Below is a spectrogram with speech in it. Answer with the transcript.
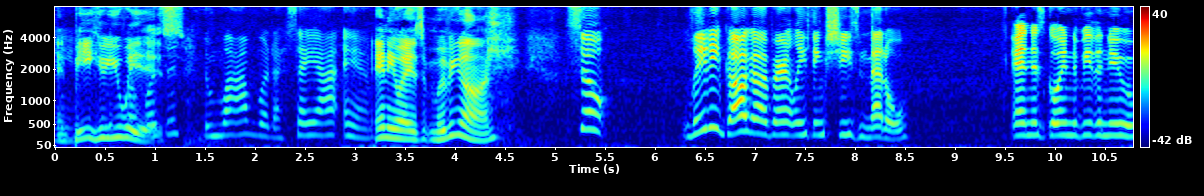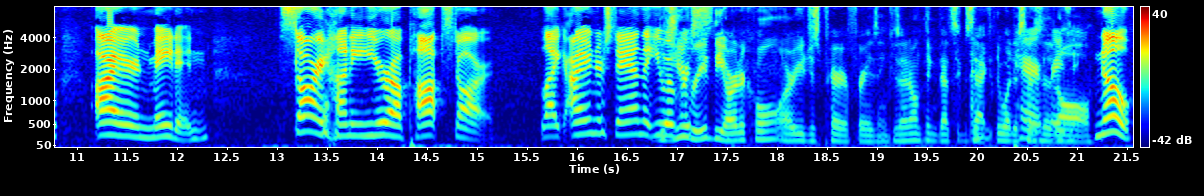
And am. be who you is. Then why would I say I am? Anyways, moving on. So, Lady Gaga apparently thinks she's metal and is going to be the new Iron Maiden. Sorry, honey, you're a pop star. Like, I understand that you Did have you read the article, or are you just paraphrasing? Because I don't think that's I'm exactly what it says at all. No,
